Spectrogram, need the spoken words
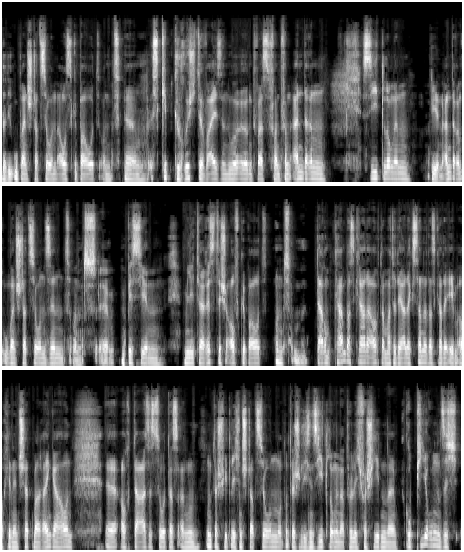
oder die U-Bahn-Stationen ausgebaut und ähm, es gibt gerüchteweise nur irgendwas von, von anderen Siedlungen, die in anderen U-Bahn-Stationen sind und ähm, ein bisschen militaristisch aufgebaut. Und darum kam das gerade auch, da hatte der Alexander das gerade eben auch hier in den Chat mal reingehauen. Äh, auch da ist es so, dass an unterschiedlichen Stationen und unterschiedlichen Siedlungen natürlich verschiedene Gruppierungen sich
